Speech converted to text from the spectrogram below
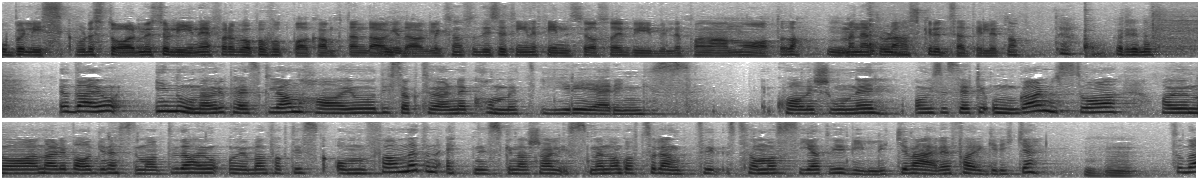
obelisk hvor det står Mussolini for å gå på fotballkamp den dag i dag. Liksom. Så disse tingene finnes jo også i bybildet på en annen måte. Da. Mm. Men jeg tror det har skrudd seg til litt nå. Ja, ja, det er jo, I noen europeiske land har jo disse aktørene kommet i regjeringskoalisjoner. Og hvis vi ser til Ungarn, så har jo nå, nå er det valg i neste måned, da har jo Orban faktisk omfavnet den etniske nasjonalismen og gått så langt til, som å si at vi vil ikke være fargerike. Mm. Så da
